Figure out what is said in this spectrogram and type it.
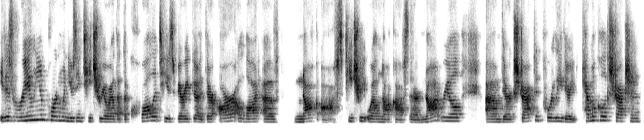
It is really important when using tea tree oil that the quality is very good. There are a lot of knockoffs, tea tree oil knockoffs that are not real. Um, they're extracted poorly, they're chemical extraction.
